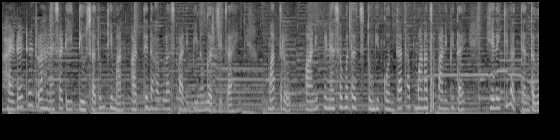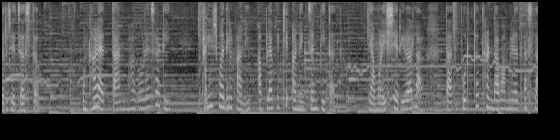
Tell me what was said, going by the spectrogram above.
हायड्रेटेड राहण्यासाठी दिवसातून किमान आठ ते दहा ग्लास पाणी पिणं गरजेचं आहे. मात्र पाणी पिण्यासोबतच तुम्ही कोणत्या तापमानाचं पाणी पिताय हे देखील अत्यंत गरजेचं असतं. उन्हाळ्यात ताण भागवण्यासाठी फ्रीजमधील पाणी आपल्यापैकी अनेकजण पितात. यामुळे शरीराला तात्पुरता थंडावा मिळत असला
